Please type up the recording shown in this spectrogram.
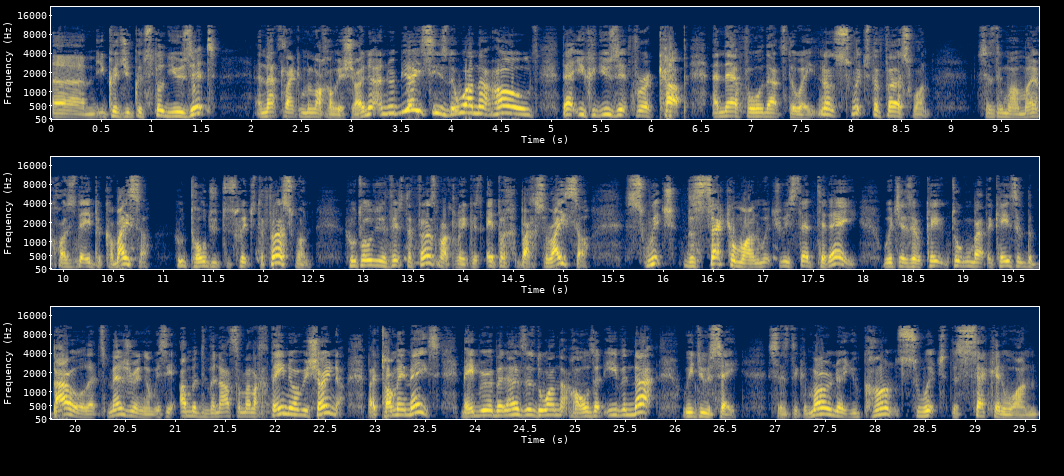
um, because you could still use it, and that's like Malacha Rishona. And Rabbi Yossi is the one that holds that you could use it for a cup, and therefore that's the way. No, switch the first one. Says the Gemara, who told you to switch the first one? Who told you to switch the first machloikas? Epech bachsaraisa. Switch the second one, which we said today, which is a, talking about the case of the barrel that's measuring, and we see amad v'nasa malachtenu rishona by Tomei Mace. Maybe Rabbi Elazar is the one that holds that even that we do say. Says the Gemara, no, you can't switch the second one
